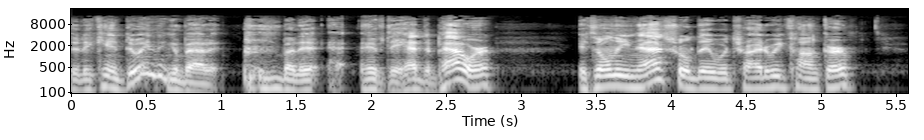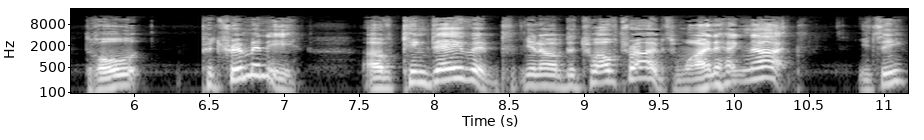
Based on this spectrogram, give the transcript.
so they can't do anything about it. but if they had the power, it's only natural they would try to reconquer the whole patrimony of King David, you know, of the 12 tribes. Why the heck not? You see?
